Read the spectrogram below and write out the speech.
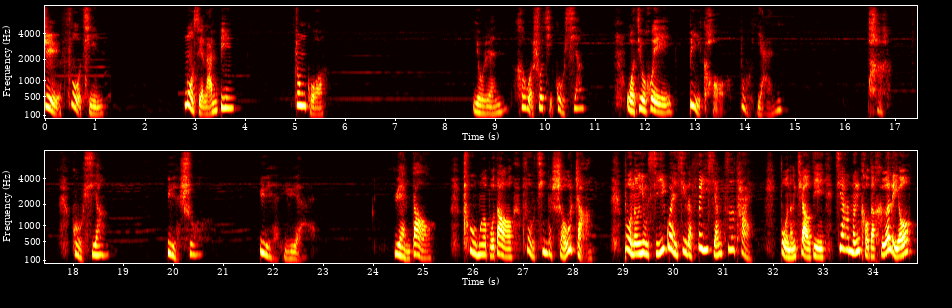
致父亲。暮雪蓝冰，中国。有人和我说起故乡，我就会闭口不言，怕故乡越说越远，远到触摸不到父亲的手掌，不能用习惯性的飞翔姿态，不能跳进家门口的河流，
